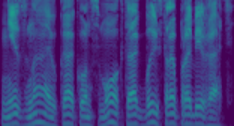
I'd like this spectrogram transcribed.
Не знаю, как он смог так быстро пробежать.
